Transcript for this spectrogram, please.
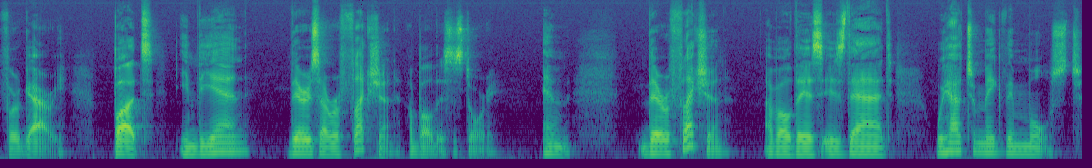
for Gary, but in the end there is a reflection about this story, and the reflection about this is that we have to make the most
